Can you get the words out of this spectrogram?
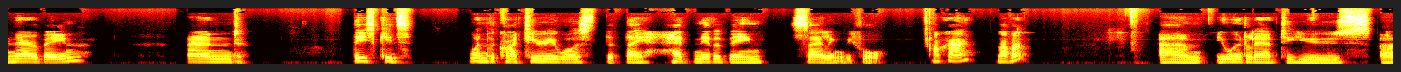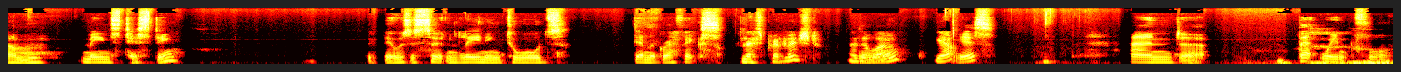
Narrabeen. And these kids, one of the criteria was that they had never been sailing before. Okay, love it. Um, you weren't allowed to use um, means testing. But there was a certain leaning towards demographics. Less privileged, as it were. Mhm. Yeah. Yes. And uh, that went for,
